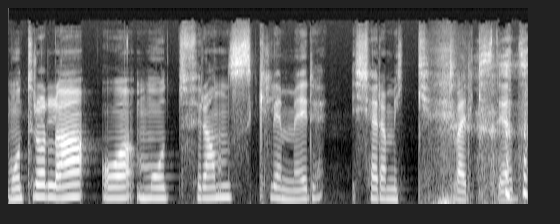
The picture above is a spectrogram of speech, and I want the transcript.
Mot troller og mot Frans Klemmer keramikkverksted.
